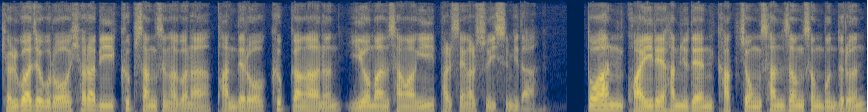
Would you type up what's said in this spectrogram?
결과적으로 혈압이 급상승하거나 반대로 급강하하는 위험한 상황이 발생할 수 있습니다. 또한 과일에 함유된 각종 산성 성분들은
